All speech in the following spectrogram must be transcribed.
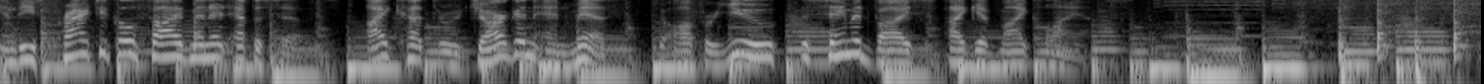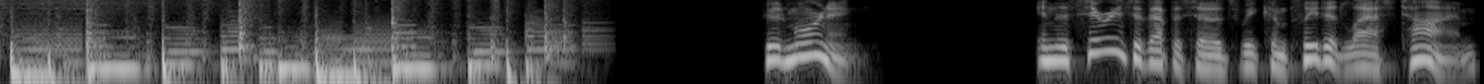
In these practical five minute episodes, I cut through jargon and myth to offer you the same advice I give my clients. Good morning. In the series of episodes we completed last time,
